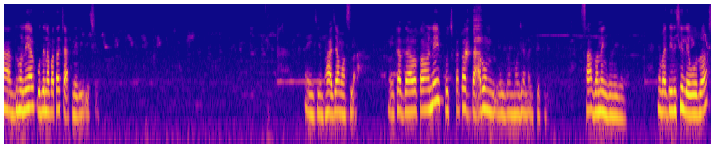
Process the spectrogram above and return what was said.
আর ধনে আর পুদিনা পাতা চাটনি দিয়ে দিয়েছি। এই যে ভাজা মশলা, এটা দেওয়ার কারণেই ফুচকাটা দারুণ একদম মজা লাগবে। স্বাদ অনেক বেড়ে যাবে এবার দিয়ে দিচ্ছি লেবুর রস।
